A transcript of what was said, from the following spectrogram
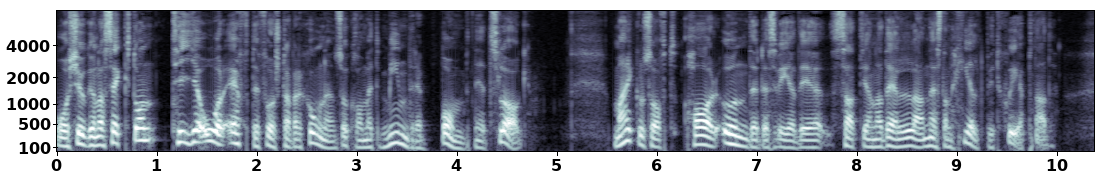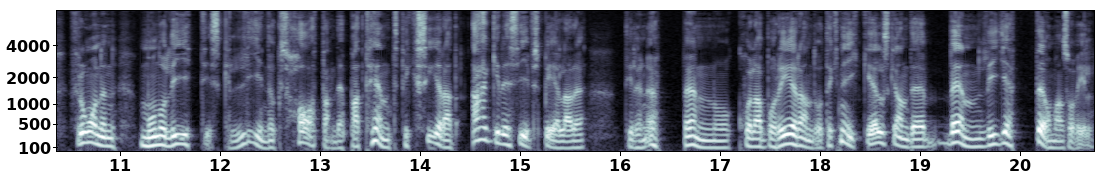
Och 2016, tio år efter första versionen, så kom ett mindre bombnedslag. Microsoft har under dess vd Satya Nadella nästan helt bytt skepnad. Från en monolitisk, Linux-hatande, patentfixerad, aggressiv spelare till en öppen och kollaborerande och teknikälskande vänlig jätte om man så vill.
